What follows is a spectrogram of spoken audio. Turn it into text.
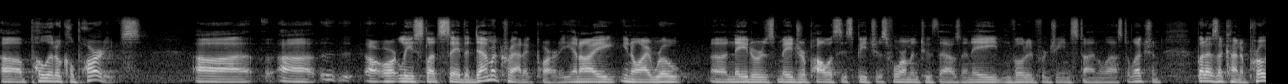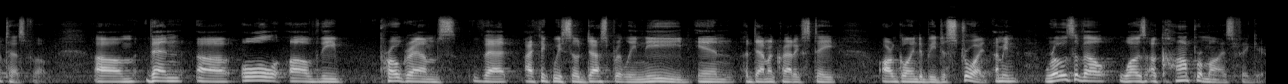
uh, political parties, or at least let's say the Democratic Party. And I, you know, I wrote uh, Nader's major policy speeches for him in 2008 and voted for Gene Stein in the last election, but as a kind of protest vote. Um, then uh, all of the programs that I think we so desperately need in a democratic state are going to be destroyed. I mean, Roosevelt was a compromise figure.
